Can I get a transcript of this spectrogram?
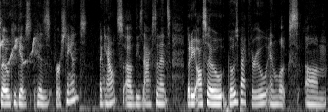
So he gives his firsthand accounts of these accidents, but he also goes back through and looks um,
